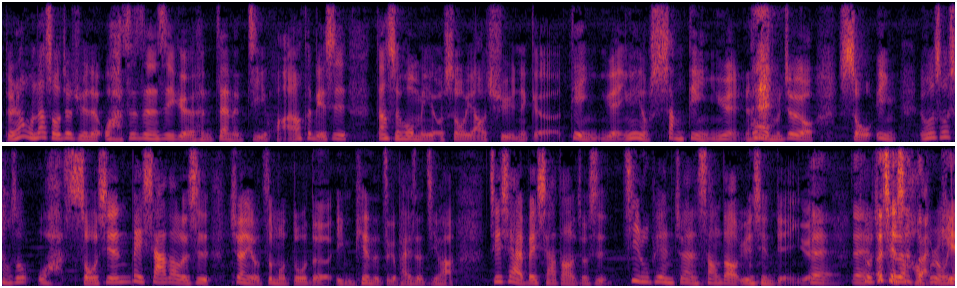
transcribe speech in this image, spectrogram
对，然后我那时候就觉得，哇，这真的是一个很赞的计划。然后特别是当时候我们有受邀去那个电影院，因为有上电影院，然后我们就有首映。然后说想说，哇，首先被吓到的是，居然有这么多的影片的这个拍摄计划。接下来被吓到的就是纪录片居然上到院线电影院。对对，而且是得好不容易。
